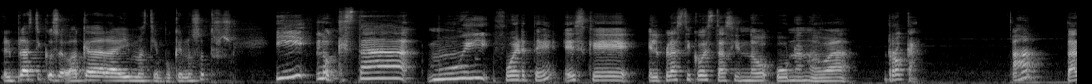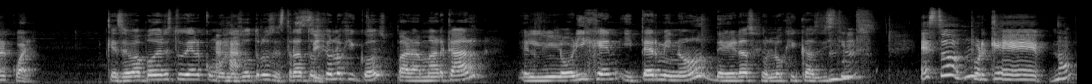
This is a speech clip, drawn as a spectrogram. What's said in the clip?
el plástico se va a quedar ahí más tiempo que nosotros. Y lo que está muy fuerte es que el plástico está haciendo una nueva roca, Ajá. tal cual. Que se va a poder estudiar como Ajá. los otros estratos Sí. geológicos para marcar el origen y término de eras geológicas distintas. Esto porque, ¿no?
